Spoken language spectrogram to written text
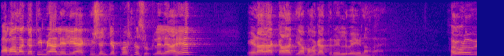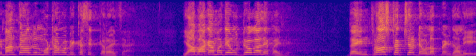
कामाला गती मिळालेली आहे ॲक्विशनचे प्रश्न सुटलेले आहेत. येणाऱ्या काळात या भागात रेल्वे येणार आहे. हळूहळू विमानतळ अजून मोठा विकसित करायचं आहे. या भागामध्ये उद्योग आले पाहिजे. जर इन्फ्रास्ट्रक्चर डेव्हलपमेंट झाली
